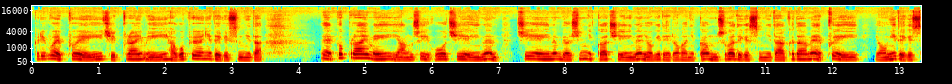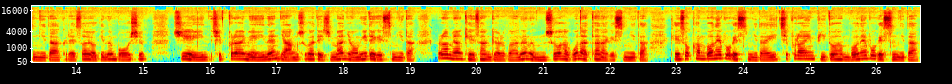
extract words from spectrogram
그리고 fa, g'a 하고 표현이 되겠습니다. 네, F'A 양수이고 GA는 GA는 몇입니까? GA는 여기 내려가니까 음수가 되겠습니다. 그 다음에 FA 0이 되겠습니다. 그래서 여기는 무엇이 GA, G'A는 양수가 되지만 0이 되겠습니다. 그러면 계산 결과는 음수하고 나타나겠습니다. 계속 한번 해보겠습니다. H'B도 한번 해보겠습니다.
